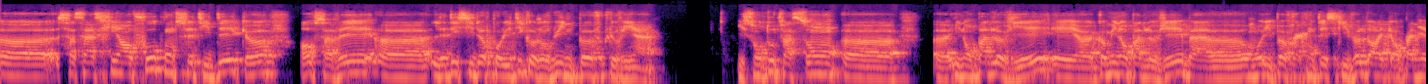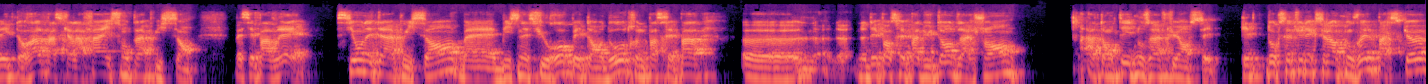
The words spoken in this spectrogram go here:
euh, ça s'inscrit en faux contre cette idée que, oh, vous savez, euh, les décideurs politiques aujourd'hui ne peuvent plus rien. Ils sont de toute façon, euh, euh, ils n'ont pas de levier et euh, comme ils n'ont pas de levier, ben, ils peuvent raconter ce qu'ils veulent dans les campagnes électorales parce qu'à la fin ils sont impuissants. Mais c'est pas vrai. Si on était impuissant, ben, Business Europe et tant d'autres ne passeraient pas, ne, dépenseraient pas du temps, de l'argent à tenter de nous influencer. Et donc c'est une excellente nouvelle parce que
